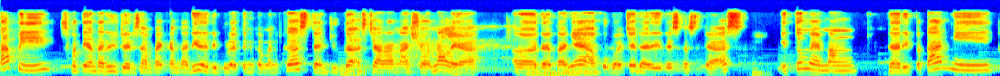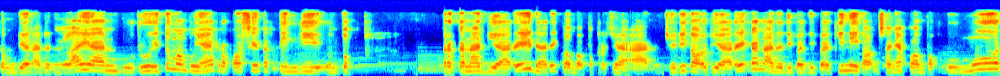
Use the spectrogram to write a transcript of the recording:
Tapi seperti yang tadi sudah disampaikan tadi dari Buletin Kemenkes dan juga secara nasional ya, uh, datanya yang aku baca dari Riskesdas itu memang dari petani, kemudian ada nelayan, buruh itu mempunyai proporsi tertinggi untuk terkena diare dari kelompok pekerjaan. Jadi kalau diare kan ada dibagi-bagi nih, kalau misalnya kelompok umur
